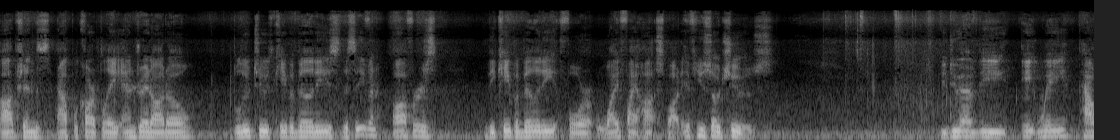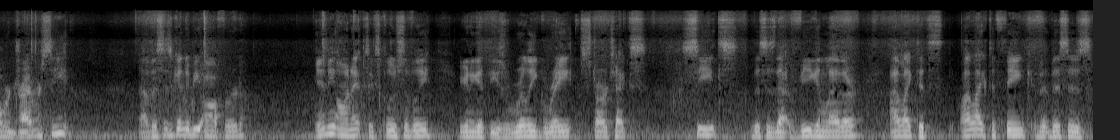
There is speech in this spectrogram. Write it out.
options, Apple CarPlay, Android Auto, Bluetooth capabilities. This even offers the capability for Wi-Fi hotspot if you so choose. You do have the eight-way power driver seat. Now this is going to be offered in the Onyx exclusively. You're going to get these really great StarTex seats. This is that vegan leather. I like to I like to think that this is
